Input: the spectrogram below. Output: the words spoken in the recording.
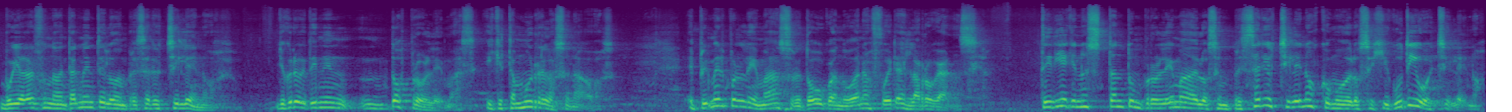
Voy a hablar fundamentalmente de los empresarios chilenos. Yo creo que tienen dos problemas y que están muy relacionados. El primer problema, sobre todo cuando van afuera, es la arrogancia. Te diría que no es tanto un problema de los empresarios chilenos como de los ejecutivos chilenos,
